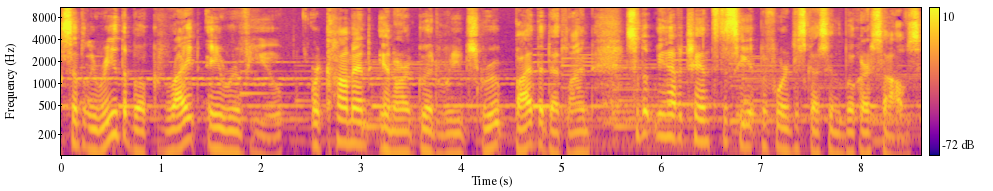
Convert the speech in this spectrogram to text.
simply read the book, write a review, or comment in our Goodreads group by the deadline so that we have a chance to see it before discussing the book ourselves.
